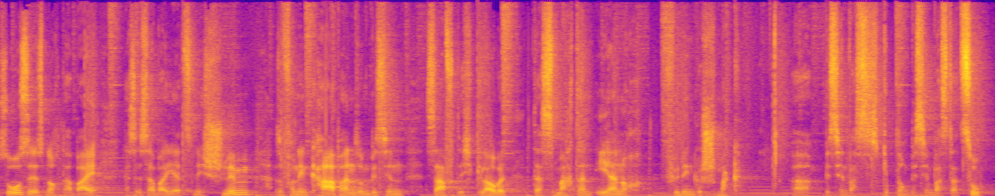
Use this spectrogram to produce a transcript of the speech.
Soße ist noch dabei, das ist aber jetzt nicht schlimm. Also von den Kapern so ein bisschen Saft, ich glaube, das macht dann eher noch für den Geschmack äh, bisschen was, es gibt noch ein bisschen was dazu.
